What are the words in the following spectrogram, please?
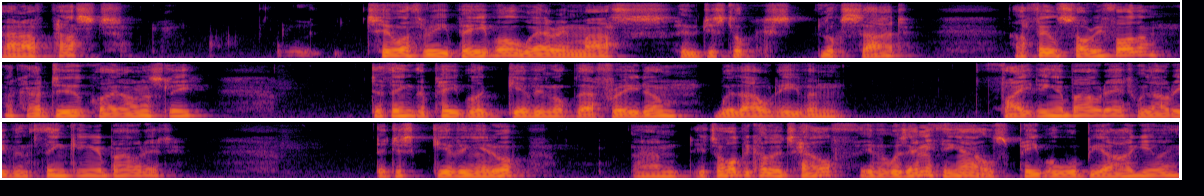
And I've passed two or three people wearing masks who just look look sad. I feel sorry for them. Like I do, quite honestly. To think that people are giving up their freedom without even fighting about it, without even thinking about it. They're just giving it up. And it's all because it's health. If it was anything else, people would be arguing.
